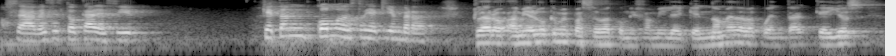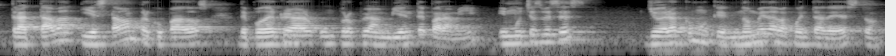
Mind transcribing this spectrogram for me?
O sea, a veces toca decir, ¿qué tan cómodo estoy aquí en verdad? Claro, a mí algo que me pasaba con mi familia y que no me daba cuenta, que ellos trataban y estaban preocupados de poder crear un propio ambiente para mí y muchas veces yo era como que no me daba cuenta de esto.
